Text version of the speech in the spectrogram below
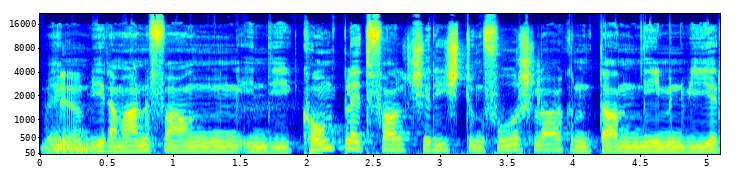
Wenn ja. wir am Anfang in die komplett falsche Richtung vorschlagen und dann nehmen wir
